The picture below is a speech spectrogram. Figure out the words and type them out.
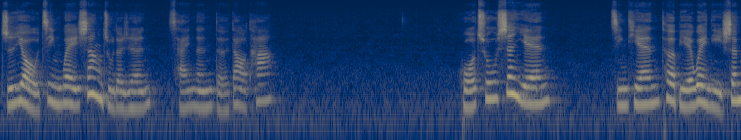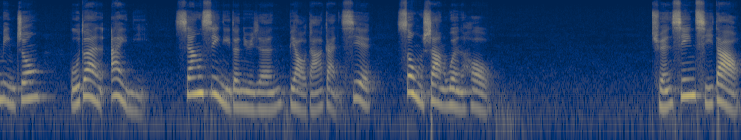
只有敬畏上主的人。才能得到它。活出圣言，今天特别为你生命中不断爱你、相信你的女人表达感谢，送上问候。全心祈祷，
